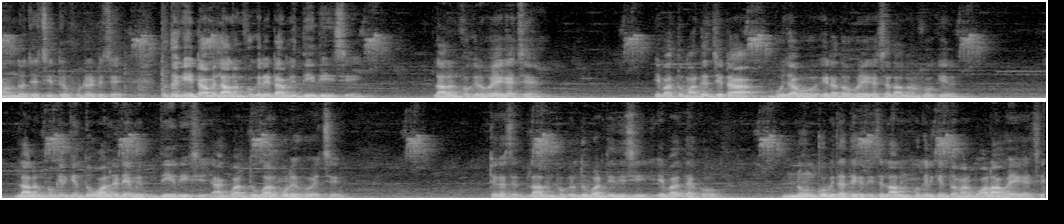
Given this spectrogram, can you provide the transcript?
আনন্দ যে চিত্র ফুটে উঠেছে। তো দেখি এটা আমি লালন ফকির এটা আমি দিয়ে দিয়েছি। লালন ফকির হয়ে গেছে। এবার তোমাদের যেটা বোঝাবো এটা তো হয়ে গেছে লালন ফকির। লালন ফকির কিন্তু অলরেডি আমি দিয়ে দিয়েছি একবার দুবার করে হয়েছে। ঠিক আছে, লালন ফকির দুবার দিয়ে দিয়েছি। এবার দেখো, নুন কবিতা থেকে দিয়েছে। লালন ফকির কিন্তু আমার বলা হয়ে গেছে।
